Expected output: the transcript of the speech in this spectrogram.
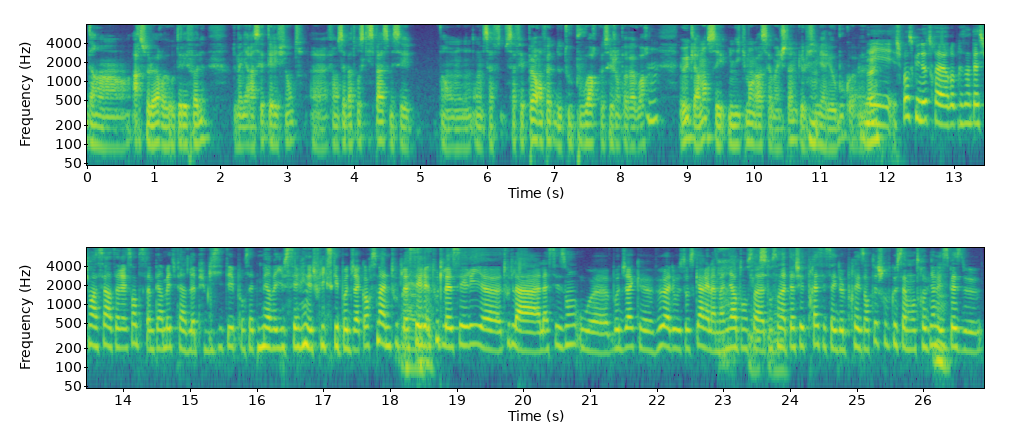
d'un harceleur au téléphone de manière assez terrifiante. Enfin, on sait pas trop ce qui se passe, mais c'est on, on- ça, ça fait peur en fait de tout le pouvoir que ces gens peuvent avoir. Mhm. Mais oui, clairement, c'est uniquement grâce à Weinstein que le film Mhm. est allé au bout, quoi. Ouais. Mais je pense qu'une autre euh, représentation assez intéressante, et ça me permet de faire de la publicité pour cette merveilleuse série Netflix qui est BoJack Horseman, toute la Ah, série, toute la série, euh, toute la, la saison où euh, BoJack veut aller aux Oscars et la manière dont, sa, son attaché de presse essaye de le présenter, je trouve que ça montre bien Mhm. l'espèce de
